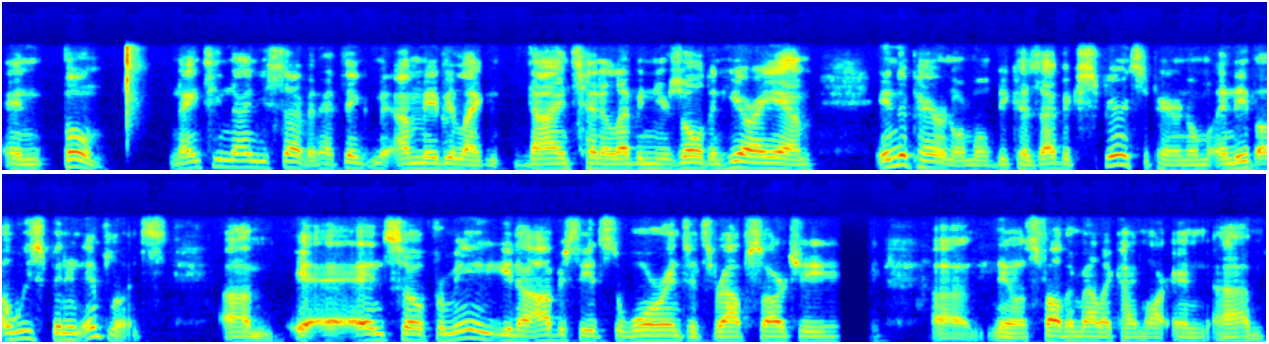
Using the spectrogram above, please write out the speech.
and boom. 1997 i think i'm maybe like 9 10 11 years old and here i am in the paranormal because I've experienced the paranormal and they've always been an influence. Um, and so for me, you know, obviously it's the Warrens, it's Ralph Sarchie, uh, you know, it's Father Malachi Martin. Um,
